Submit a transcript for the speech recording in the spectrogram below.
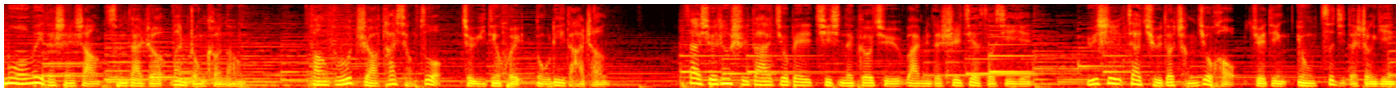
莫文蔚的身上存在着万种可能，仿佛只要他想做，就一定会努力达成。在学生时代就被齐秦的歌曲《外面的世界》所吸引，于是，在取得成就后，决定用自己的声音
